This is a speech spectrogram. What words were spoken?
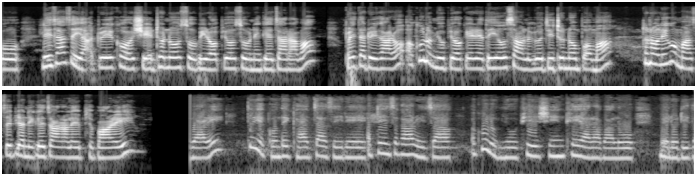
ကိုလေးစားစရာအတွေးခေါ်ရှင်ထွန်းထွန်းဆိုပြီးတော့ပြောဆိုနေခဲ့ကြတာပါပရိသတ်တွေကတော့အခုလိုမျိုးပြောခဲ့တဲ့သရုပ်ဆောင်လူမျိုးကြီးထွန်းထွန်းပေါ်မှာ တော်တော်လေးကိုမှစိတ်ပြတ်နေခဲ့ကြတာလည်းဖြစ်ပါတယ်ပါတယ်သူ့ရဲ့ဂုဏ်သိက္ခာကျစေတဲ့အတင်းစကားတွေကြောင့်အခုလိုမျိုးဖြည့်ရှင်းခဲ့ရတာပါလို့မယ်လိုဒီက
